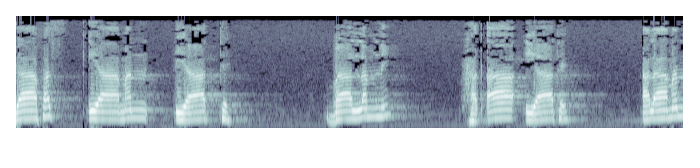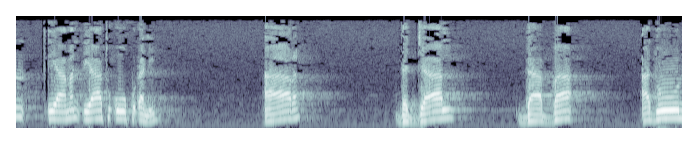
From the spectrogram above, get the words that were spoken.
قافس qiyaaman dhiyaatte baallamni haqaa dhiyaate alaaman qiyaaman dhiyaatu uu kudhani aara dajjaal daabbaa aduun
